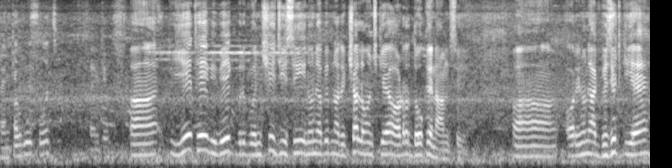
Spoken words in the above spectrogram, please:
थैंक यू अपनी सोच। थैंक यू ये थे विवेक ब्रिगवंशी जी सी इन्होंने अभी अपना रिक्शा लॉन्च किया है ऑर्डर दो के नाम से। अ, और इन्होंने आज विज़िट किया है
